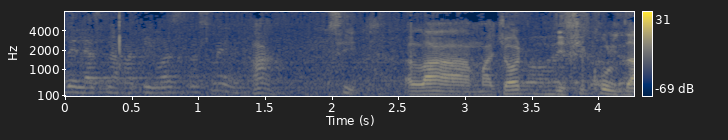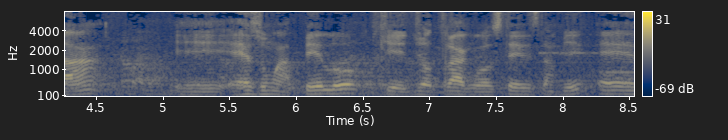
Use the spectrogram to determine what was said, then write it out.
de las narrativas transmedia. Ah, sim. A maior dificuldade, e é um apelo que eu trago a vocês também, é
